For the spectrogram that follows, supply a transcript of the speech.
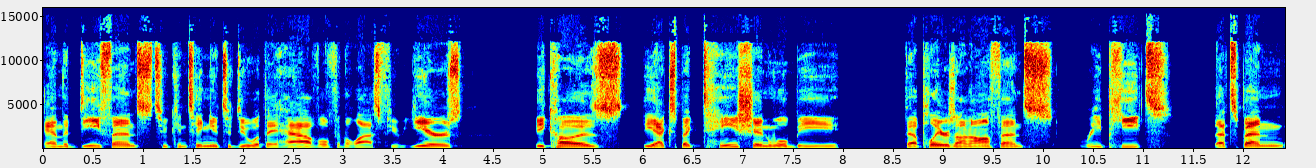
and the defense to continue to do what they have over the last few years because the expectation will be that players on offense repeat. That's been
